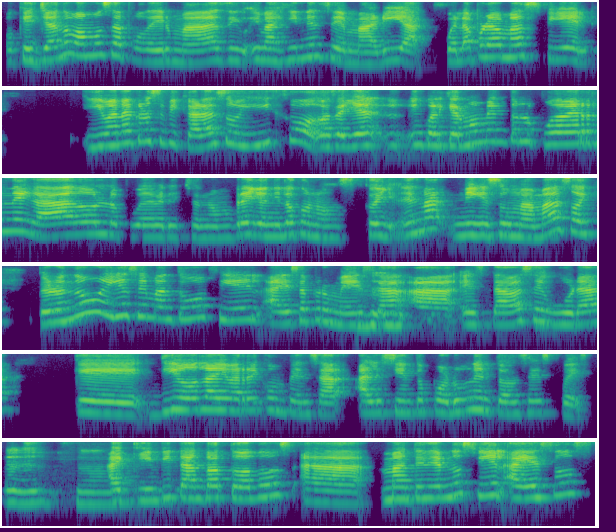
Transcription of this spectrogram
o que ya no vamos a poder más. Imagínense, María fue la prueba más fiel. Iban a crucificar a su hijo, o sea, ya en cualquier momento lo pudo haber negado, lo pudo haber dicho, no, hombre, yo ni lo conozco, es más, ni su mamá soy, pero no, ella se mantuvo fiel a esa promesa, estaba segura que Dios la iba a recompensar al ciento por uno. Entonces, pues, aquí invitando a todos a mantenernos fiel a esos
